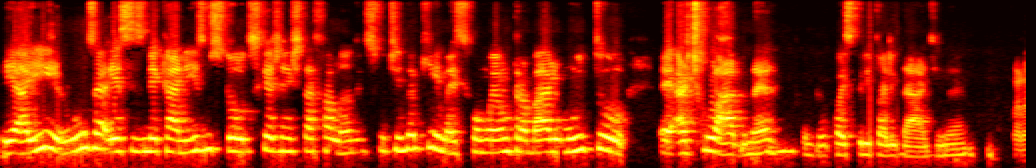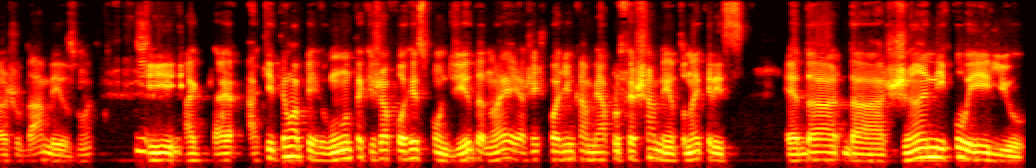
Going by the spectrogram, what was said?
e aí usa esses mecanismos todos que a gente está falando e discutindo aqui, mas como é um trabalho muito é, articulado, né, com a espiritualidade, né? Para ajudar mesmo, né? E aqui tem uma pergunta que já foi respondida, não é? E a gente pode encaminhar para o fechamento, não é, Cris? É da, da Jane Coelho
